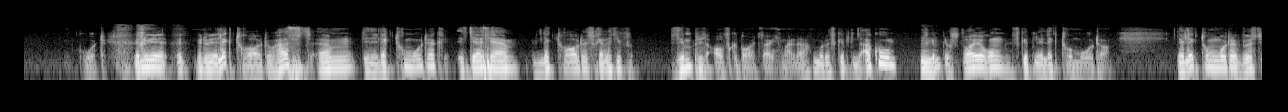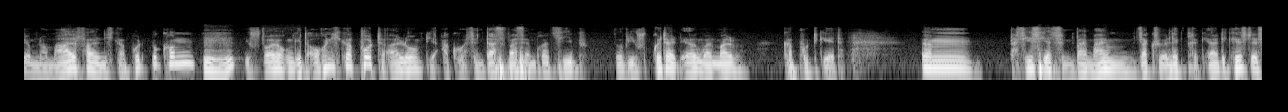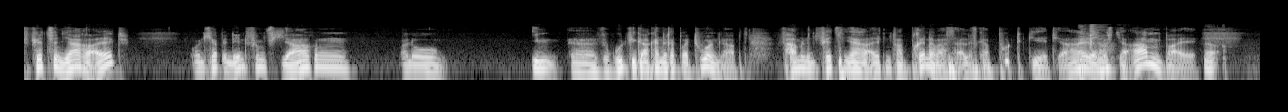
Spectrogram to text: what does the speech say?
Gut. Wenn du, wenn du ein Elektroauto hast, ähm, den Elektromotor, ist der ist ja, ein Elektroauto ist relativ simpel aufgebaut, sage ich mal. Es gibt einen Akku, mhm. es gibt eine Steuerung, es gibt einen Elektromotor. Der Elektromotor wirst du im Normalfall nicht kaputt bekommen. Mhm. Die Steuerung geht auch nicht kaputt. Also die Akkus sind das, was im Prinzip so wie Sprit halt irgendwann mal kaputt geht. Ähm, das hieß jetzt bei meinem Saxo Elektrik. Ja, die Kiste ist 14 Jahre alt und ich habe in den fünf Jahren, also ihm äh, so gut wie gar keine Reparaturen gehabt. Fahren wir einen 14 Jahre alten Verbrenner, was da alles kaputt geht, ja, ja da bist ja arm bei. Ja.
